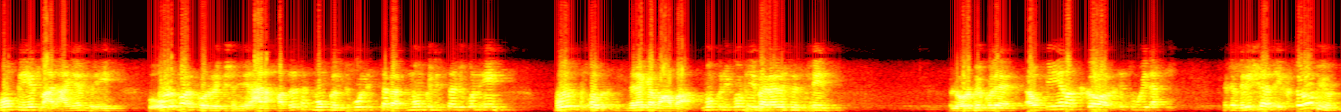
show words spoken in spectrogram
ممكن يطلع العيان بإيه؟ ب over correction يعني حضرتك ممكن تكون السبب ممكن السبب يكون إيه؟ post-operative نراجع مع بعض. ممكن يكون في paralysis فين؟ ال orbicularis. أو في هنا scar اسمه إيه ده؟ cicatricial ectropion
